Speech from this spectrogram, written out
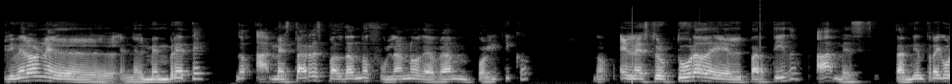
primero en el, en el membrete, ¿no? Ah, me está respaldando fulano de Abraham político, ¿no? En la estructura del partido, ah, me, también traigo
